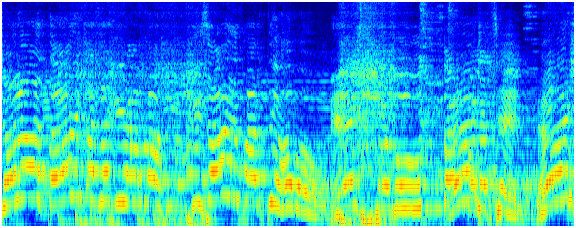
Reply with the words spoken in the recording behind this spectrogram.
চলো গিয়ে আমরা বিজয় প্রার্থী হব। বেশ প্রভু উত্তম বলেছেন। বেশ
